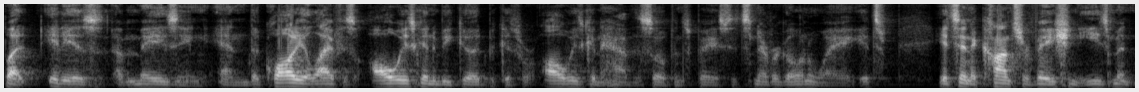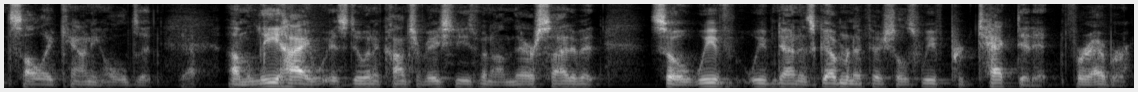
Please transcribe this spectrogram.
but it is amazing. And the quality of life is always going to be good because we're always going to have this open space. It's never going away. It's it's in a conservation easement. Salt Lake County holds it. Yep. Um, Lehi is doing a conservation easement on their side of it. So we've we've done as government officials, we've protected it forever.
